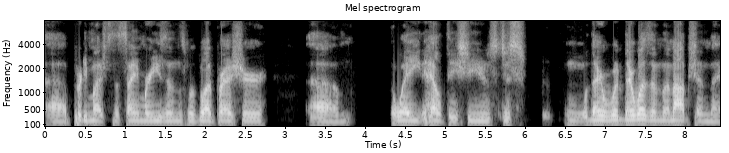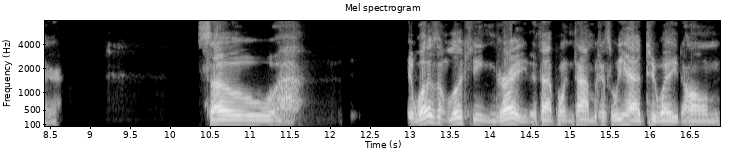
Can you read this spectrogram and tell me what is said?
Uh, pretty much the same reasons with blood pressure, um, weight, health issues. Just there there wasn't an option there. So it wasn't looking great at that point in time because we had to wait on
